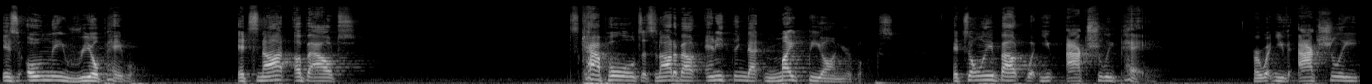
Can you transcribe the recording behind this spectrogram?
is only real payroll. It's not about cap holds, it's not about anything that might be on your books. It's only about what you actually pay or what you've actually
